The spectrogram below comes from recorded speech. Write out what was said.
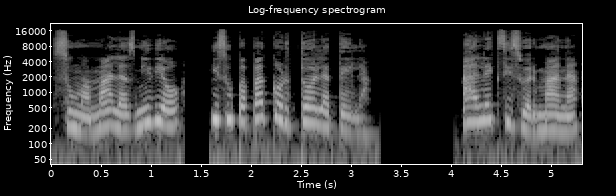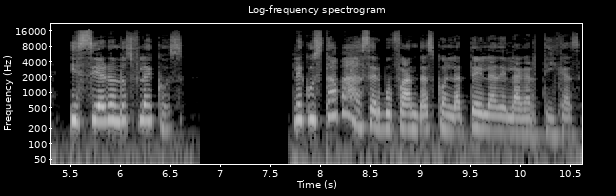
Su mamá las midió y su papá cortó la tela. Alex y su hermana hicieron los flecos. Le gustaba hacer bufandas con la tela de lagartijas,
